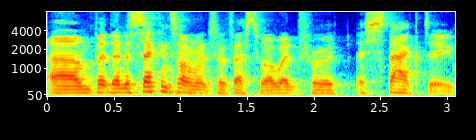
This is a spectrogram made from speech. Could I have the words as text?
Um, but then the second time I went to a festival, I went for a, a stag do.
